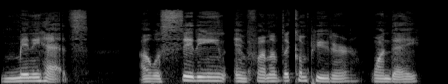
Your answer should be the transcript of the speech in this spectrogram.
many hats. I was sitting in front of the computer one day,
